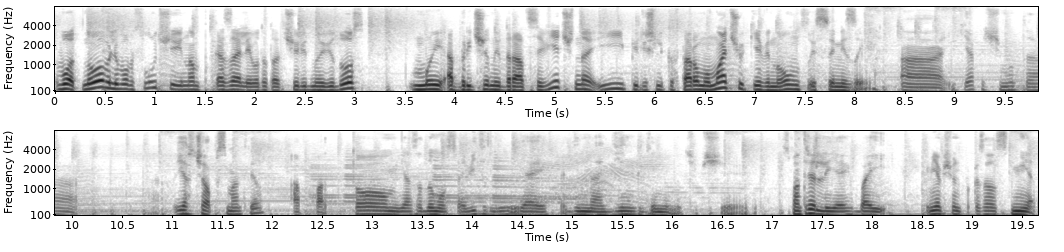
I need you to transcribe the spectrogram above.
Вот, но в любом случае нам показали вот этот очередной видос. Мы обречены драться вечно и перешли ко второму матчу Кевина Оуэнса и Сами Зейна. А, я почему-то... Я сначала посмотрел, а потом я задумался, а видел ли я их один на один где-нибудь вообще. Смотрел ли я их бои. И мне почему-то показалось нет.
